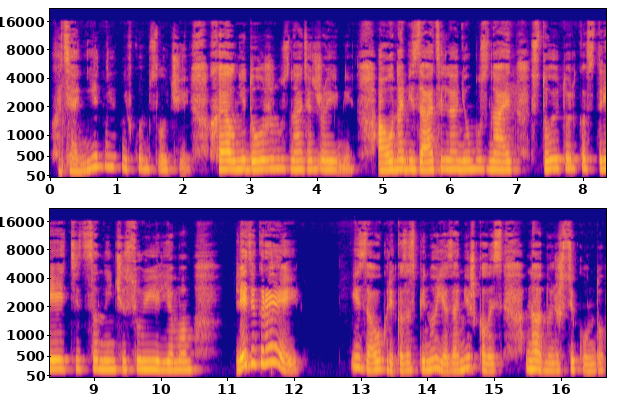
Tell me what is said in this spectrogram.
Хотя нет-нет, ни в коем случае. Хелл не должен узнать о Джейми, а он обязательно о нем узнает, стоит только встретиться нынче с Уильямом. «Леди Грей!» Из-за окрика за спиной я замешкалась на одну лишь секунду,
